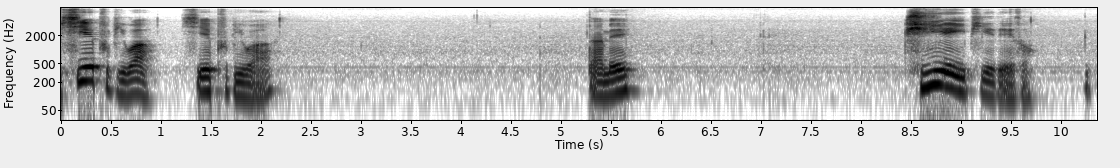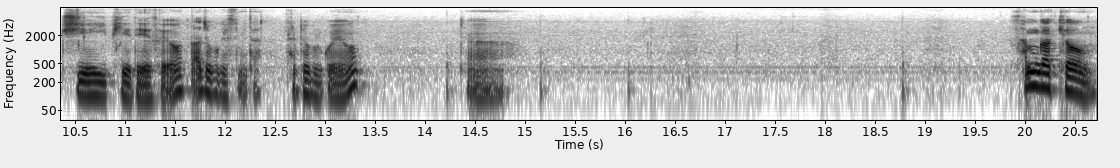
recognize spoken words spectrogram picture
CFB와 CFB와 그다음에 GAB에 대해서 GAB에 대해서요 따져보겠습니다. 살펴볼 거예요. 자, 삼각형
